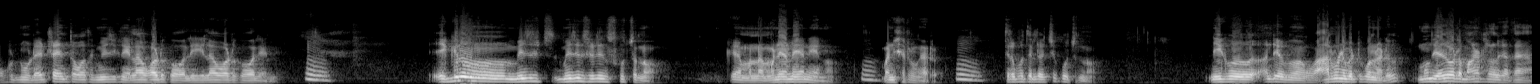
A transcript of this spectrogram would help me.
ఒక నువ్వు డైరెక్టర్ అయిన తర్వాత మ్యూజిక్ని ఎలా వాడుకోవాలి ఇలా వాడుకోవాలి అని. ఎగ్గిన మ్యూజిక్ మ్యూజిక్ స్టూడియోస్ కూర్చున్నాం. మన మణి అన్నయ్య నేను మణిశర్మ గారు. తిరుపతి వెళ్ళి వచ్చి కూర్చున్నాం. నీకు అంటే హార్మోనియం పెట్టుకున్నాడు. ముందు ఏదో ఒకటి మాట్లాడాలి కదా.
